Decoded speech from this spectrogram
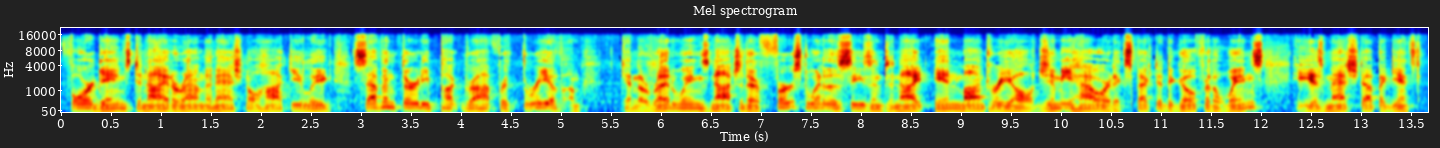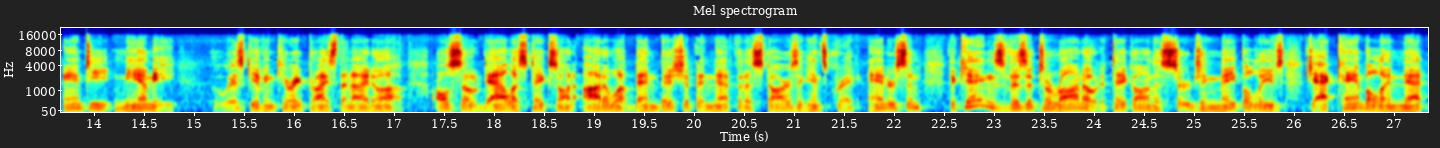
Four games tonight around the National Hockey League. 7:30 puck drop for 3 of them. Can the Red Wings notch their first win of the season tonight in Montreal? Jimmy Howard expected to go for the Wings. He is matched up against Antti Niemi who is giving Carey Price the night off. Also, Dallas takes on Ottawa. Ben Bishop in net for the Stars against Craig Anderson. The Kings visit Toronto to take on the surging Maple Leafs. Jack Campbell in net.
